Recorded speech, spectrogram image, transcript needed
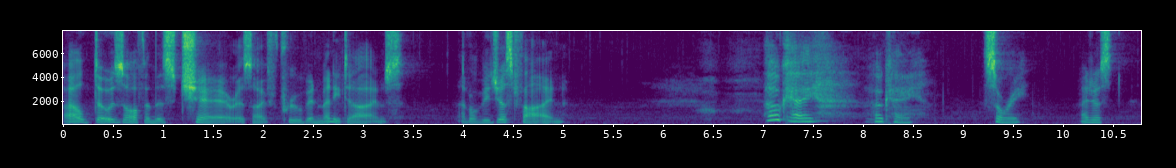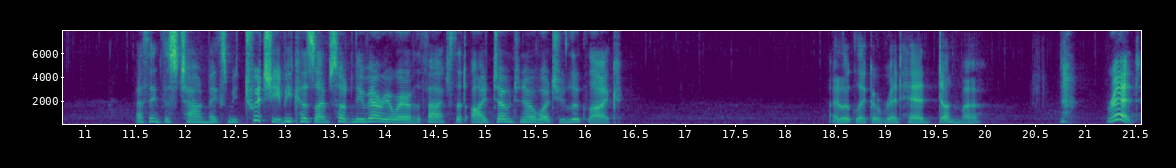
I'll doze off in this chair, as I've proven many times. That'll be just fine. Okay, okay. Sorry. I just. I think this town makes me twitchy because I'm suddenly very aware of the fact that I don't know what you look like. I look like a redhead Dunmer. Red?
